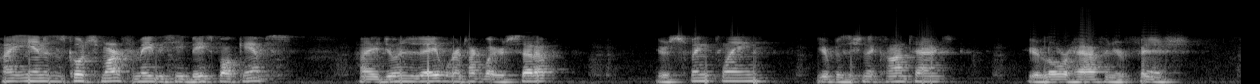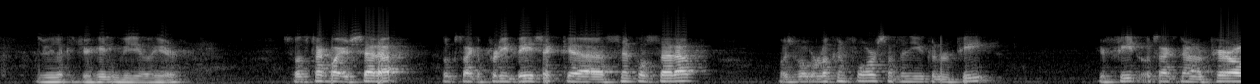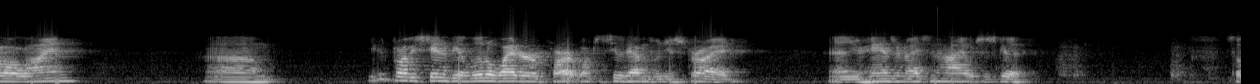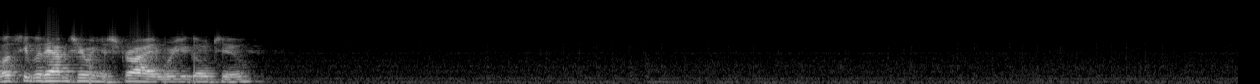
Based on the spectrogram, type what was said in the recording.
Hi Ian, this is Coach Smart from ABC Baseball Camps. How you doing today? We're going to talk about your setup, your swing plane, your position at contact, your lower half, and your finish as we look at your hitting video here. So let's talk about your setup. Looks like a pretty basic, uh, simple setup, which is what we're looking for, something you can repeat. Your feet looks like they're on a parallel line. Um, you could probably stand to be a little wider apart. We'll have to see what happens when you stride. And your hands are nice and high, which is good. So let's see what happens here when you stride, where you go to.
